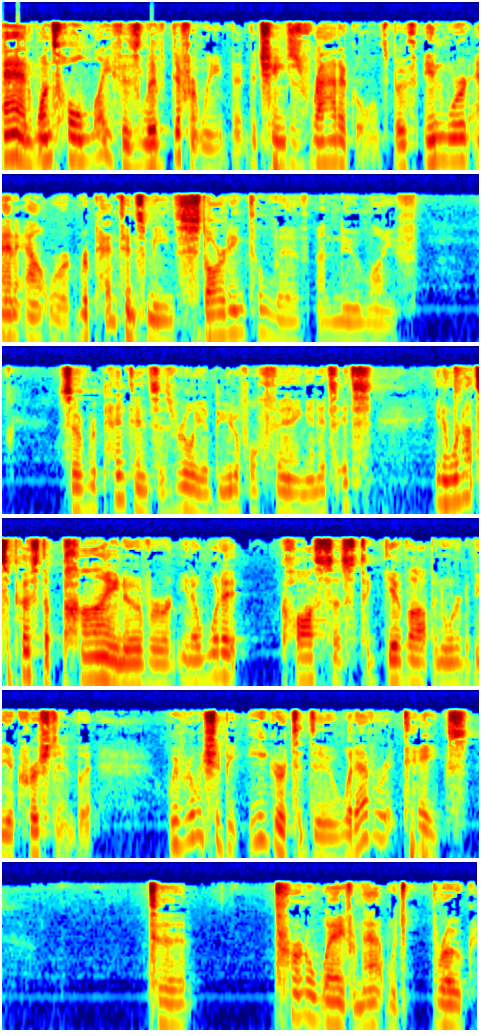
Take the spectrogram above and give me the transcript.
And one's whole life is lived differently. The, the change is radical. It's both inward and outward. Repentance means starting to live a new life. So repentance is really a beautiful thing, and it's it's you know we're not supposed to pine over you know what it costs us to give up in order to be a Christian, but we really should be eager to do whatever it takes to turn away from that which broke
